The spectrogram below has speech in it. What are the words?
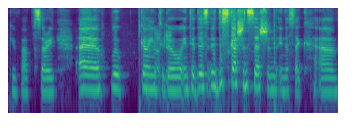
give up, sorry. we'll going okay. to go into this discussion session in a sec. Um,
